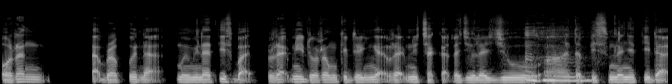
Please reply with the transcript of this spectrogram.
orang tak berapa nak meminati sebab rap ni orang mungkin dia ingat rap ni cakap laju-laju Mhm. uh, tapi sebenarnya tidak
